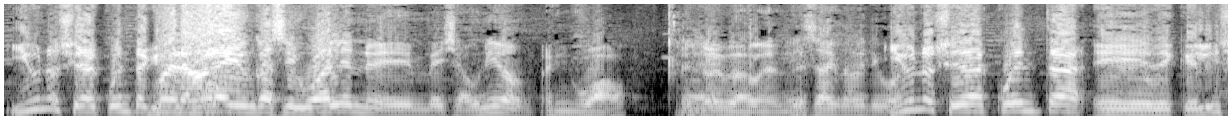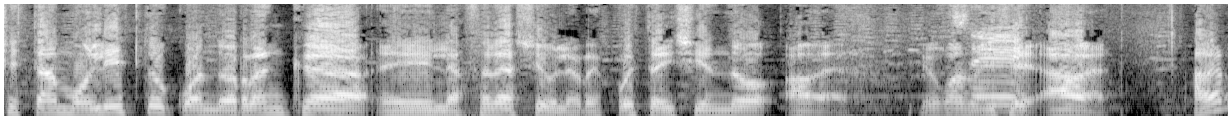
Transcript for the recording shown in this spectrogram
Y uno se da cuenta que... Bueno, ahora hay un caso igual en, en Bella Unión. en Guau, exactamente. exactamente igual. Y uno se da cuenta eh, de que Luis está molesto cuando arranca eh, la frase o la respuesta diciendo, a ver. Yo cuando Sí. dice, a ver, a ver,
